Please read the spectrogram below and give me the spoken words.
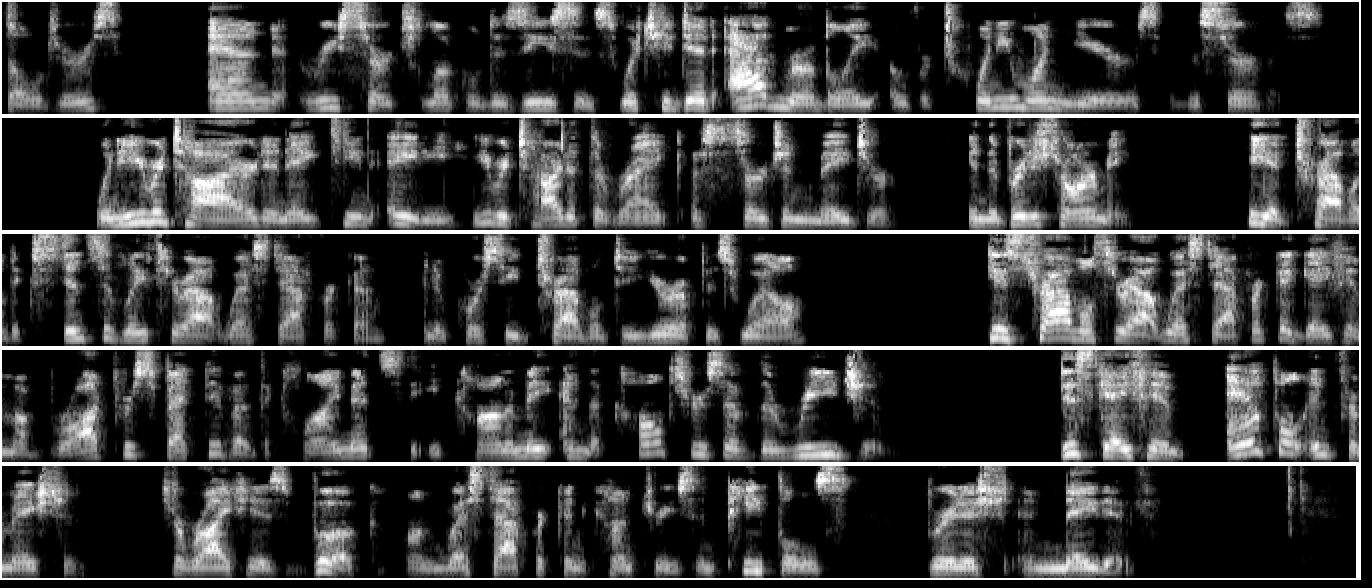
soldiers and research local diseases, which he did admirably over 21 years in the service. When he retired in 1880, he retired at the rank of Surgeon Major in the British Army. He had traveled extensively throughout West Africa, and of course, he'd traveled to Europe as well. His travel throughout West Africa gave him a broad perspective of the climates, the economy, and the cultures of the region. This gave him ample information to write his book on West African countries and peoples, British and native.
